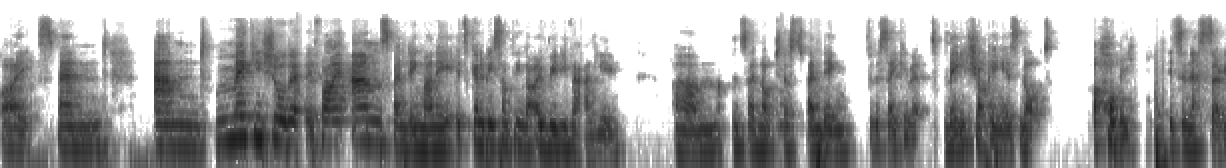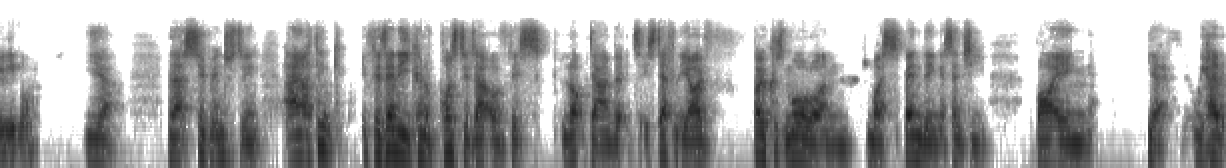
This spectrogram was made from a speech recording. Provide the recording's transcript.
i spend and making sure that if i am spending money it's going to be something that i really value. Um, and so not just spending for the sake of it. To me shopping is not a hobby. It's a necessary evil. Yeah. That's super interesting. And i think if there's any kind of positives out of this lockdown that it's, definitely i've focused more on my spending essentially buying yeah we had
